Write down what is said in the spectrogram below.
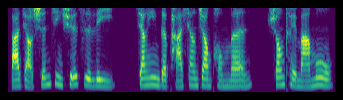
把脚伸进靴子里，僵硬地爬向帐篷门，双腿麻木。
